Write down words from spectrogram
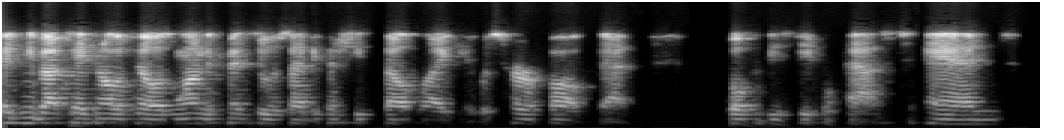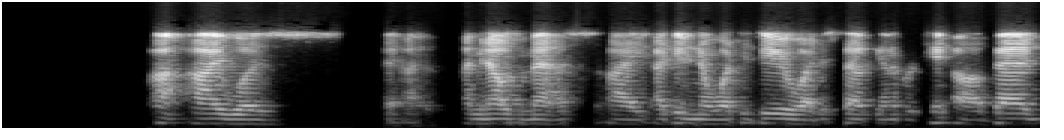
thinking about taking all the pills, wanting to commit suicide because she felt like it was her fault that both of these people passed. And I, I was, I, I mean, I was a mess. I, I didn't know what to do. I just sat at the end of her t- uh, bed,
